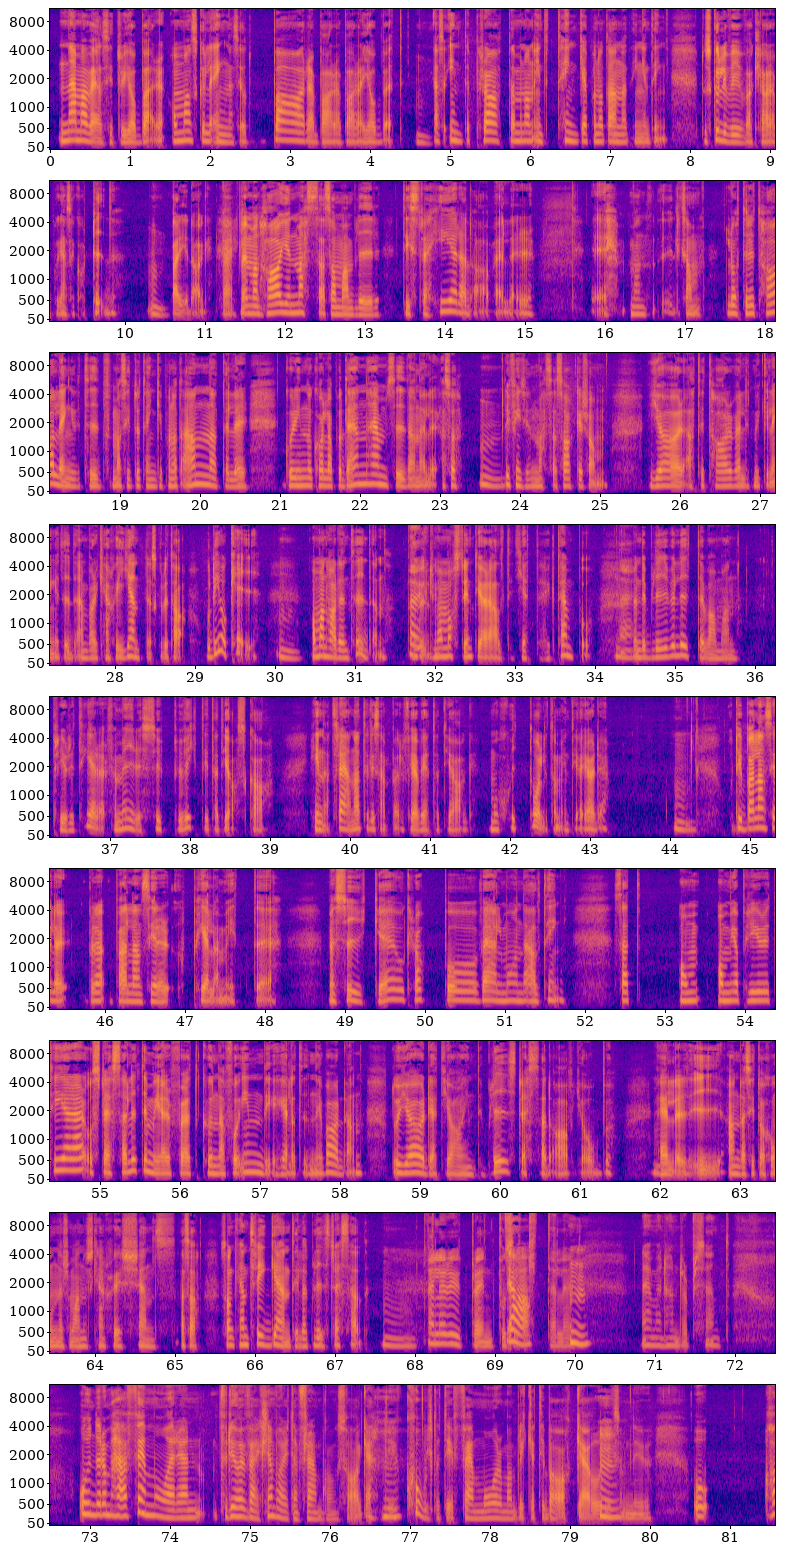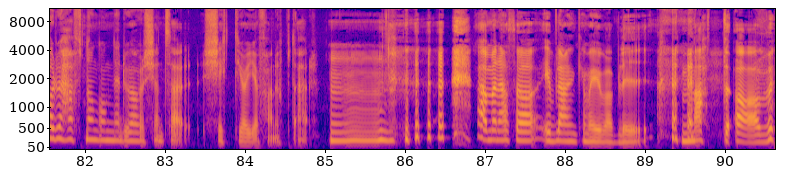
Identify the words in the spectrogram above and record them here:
när man väl sitter och jobbar, om man skulle ägna sig åt bara, bara, bara jobbet. Alltså inte prata med någon, inte tänka på något annat, ingenting. Då skulle vi vara klara på ganska kort tid. Mm. Varje dag. Verkligen. Men man har ju en massa som man blir distraherad av. Eller eh, man liksom låter det ta längre tid för man sitter och tänker på något annat. Eller går in och kollar på den hemsidan. Eller, alltså, Mm. Det finns ju en massa saker som gör att det tar väldigt mycket längre tid än vad det kanske egentligen skulle ta. Och det är okej. Mm. Om man har den tiden. Verkligen. Man måste inte göra allt i ett jättehögt tempo. Nej. Men det blir väl lite vad man prioriterar. För mig är det superviktigt att jag ska hinna träna till exempel. För jag vet att jag mår skitdåligt om inte jag gör det. Mm. Och det balanserar, balanserar upp hela mitt eh, med psyke och kropp och välmående, allting. Så att om, om jag prioriterar och stressar lite mer för att kunna få in det hela tiden i vardagen, då gör det att jag inte blir stressad av jobb. Eller i andra situationer som annars kanske känns, alltså som kan trigga en till att bli stressad. Mm. Eller utbränd på Ja. sikt. Eller... Mm. Nej men 100 procent. Och under de här fem åren, för det har ju verkligen varit en framgångssaga. Det är ju coolt att det är fem år och man blickar tillbaka och liksom nu. Och har du haft någon gång när du har känt så här, shit jag ger fan upp det här? Mm. ja men alltså ibland kan man ju bara bli matt av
